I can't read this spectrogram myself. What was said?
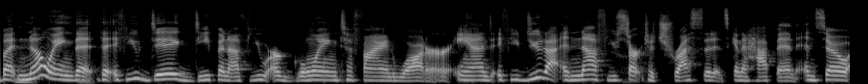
But mm. knowing that, mm. that if you dig deep enough, you are going to find water. And if you do that enough, you start to trust that it's going to happen. And so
